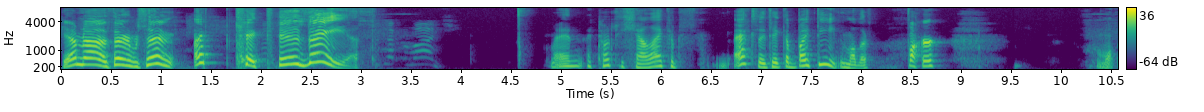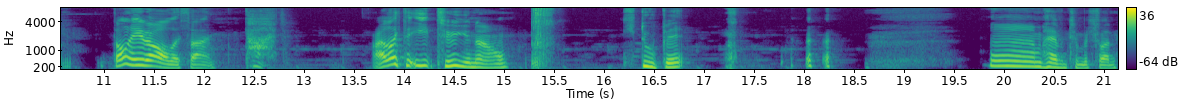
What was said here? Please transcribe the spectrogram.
Get him down to 30%. I kicked his ass. Man, I told you, Shallot could actually take a bite to eat, motherfucker. Don't eat it all this time. God. I like to eat too, you know. Stupid. I'm having too much fun.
